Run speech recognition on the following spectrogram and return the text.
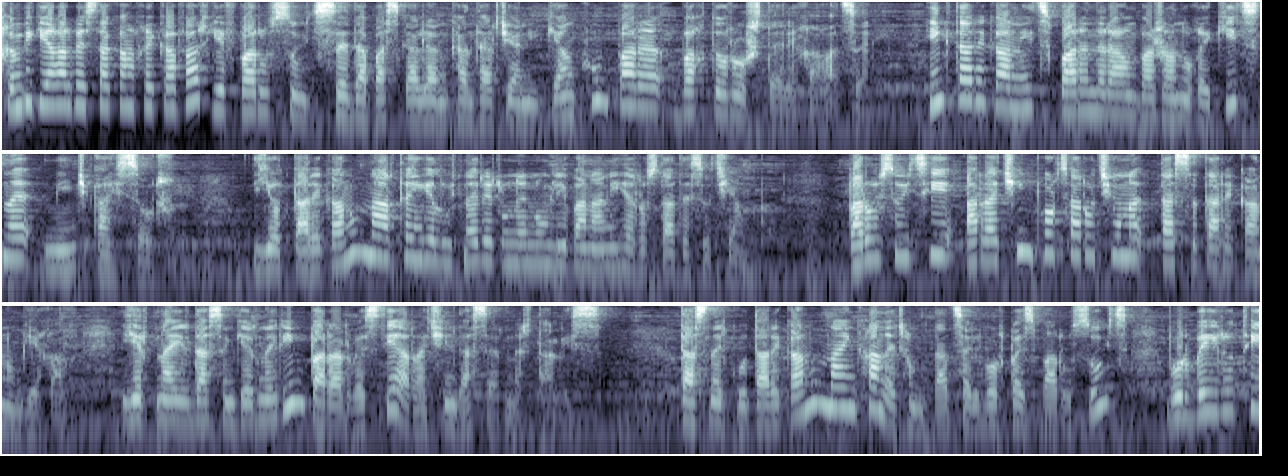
Խմբի գեղարվեստական ղեկավար եւ պարուսույց Սեդա Պասկալյան Քանթարջյանի կյանքում պարը բախտորոշ տեր է խաղացել։ 5 տարեկանից պարը նրա անբաժան ուղեկիցն է մինչ այսօր։ 7 տարեկանում նա արդեն ելույթներ էր ունենում Լիբանանի հերոստատեսությամբ։ Պարուսույցի առաջին փորձառությունը 10 տարեկանում եղավ, երբ նա իր դասընկերներին պարարվեստի առաջին դասերն էր տալիս։ 12 տարեկանում նա այնքան էր հմտացել որպես պարուսույց, որ Բեյրութի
